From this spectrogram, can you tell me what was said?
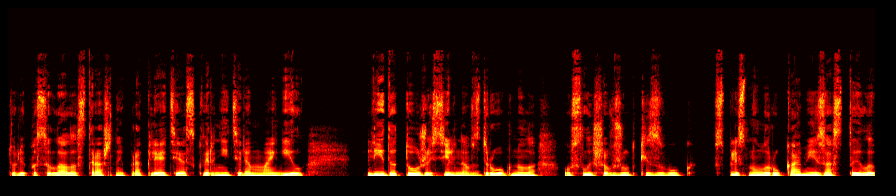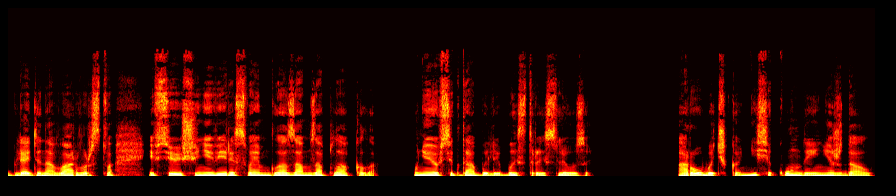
то ли посылала страшные проклятия сквернителям могил. Лида тоже сильно вздрогнула, услышав жуткий звук, всплеснула руками и застыла, глядя на варварство, и все еще не веря своим глазам заплакала. У нее всегда были быстрые слезы. А Робочка ни секунды и не ждал.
